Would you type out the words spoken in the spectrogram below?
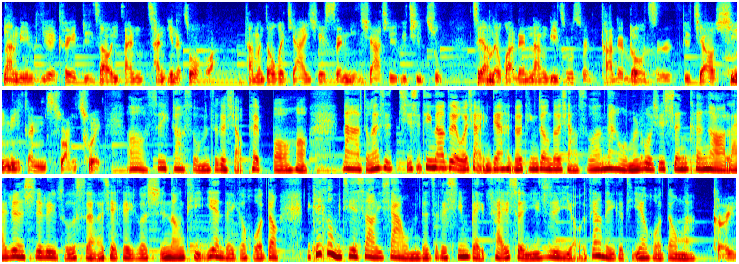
那你也可以比照一般餐厅的做法，他们都会加一些生米下去一起煮。这样的话能让绿竹笋它的肉质比较细腻跟爽脆哦，所以告诉我们这个小配包哈。那总干事其实听到这里，我想应该很多听众都想说，那我们如果去深坑啊，来认识绿竹笋，而且可以有个食农体验的一个活动，你可以给我们介绍一下我们的这个新北采笋一日游这样的一个体验活动吗？可以。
